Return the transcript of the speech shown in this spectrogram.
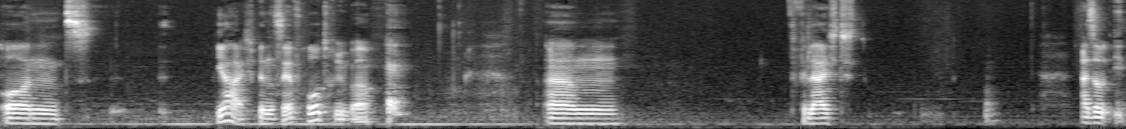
Und ja, ich bin sehr froh drüber. Ähm, vielleicht. Also, ich,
